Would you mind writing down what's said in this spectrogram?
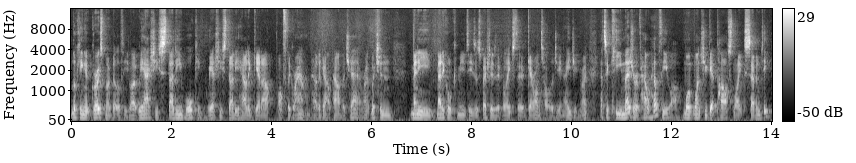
looking at gross mobility, like we actually study walking, we actually study how to get up off the ground, how to get up out of a chair, right? Which in many medical communities, especially as it relates to gerontology and aging, right? That's a key measure of how healthy you are. Once you get past like 70,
